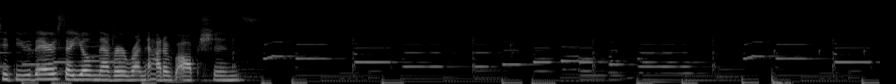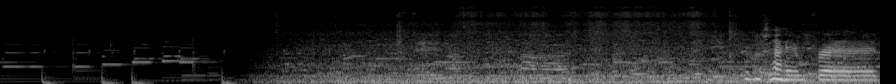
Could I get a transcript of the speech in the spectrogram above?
to do there so you'll never run out of options. giant bread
